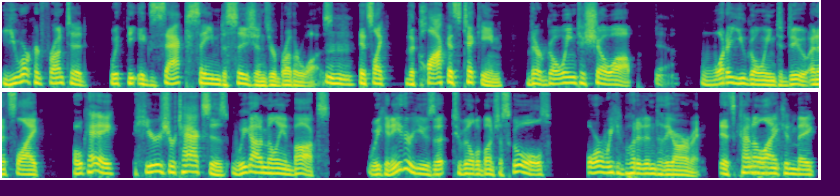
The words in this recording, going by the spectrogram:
you are confronted with the exact same decisions your brother was. Mm-hmm. It's like the clock is ticking. They're going to show up. Yeah. What are you going to do? And it's like, okay, here's your taxes. We got a million bucks. We can either use it to build a bunch of schools or we can put it into the army. It's kind of Or we like, can make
